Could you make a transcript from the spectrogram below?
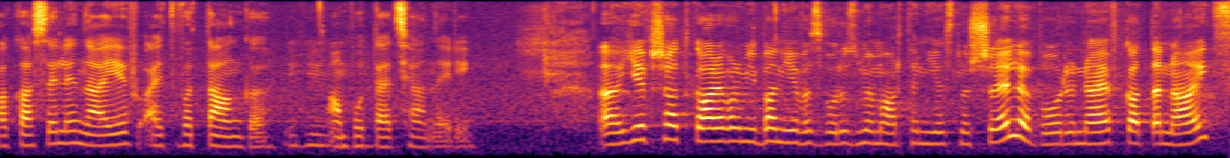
պակասել է նաև այդ վտանգը ամպուտացիաների։ Ա, Եվ շատ կարևոր մի բան եւս, որ ուզում եմ արդեն ես նշել, որ նաեւ կա տնայց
